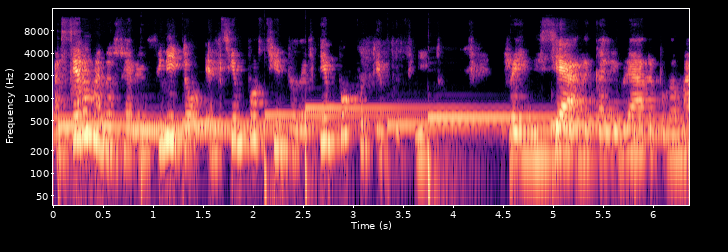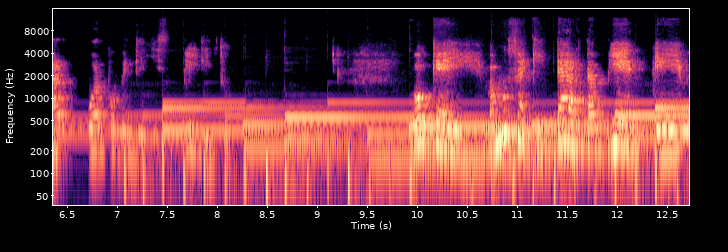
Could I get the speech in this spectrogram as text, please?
a cero menos cero infinito el 100% del tiempo con tiempo infinito reiniciar, recalibrar, reprogramar cuerpo, mente y espíritu. Ok, vamos a quitar también eh,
